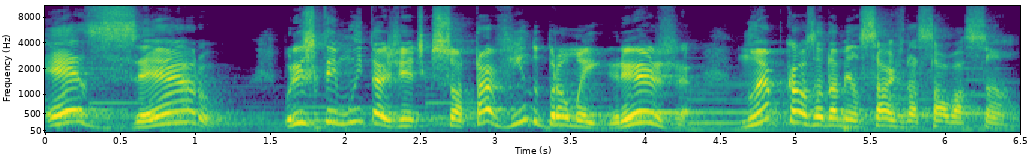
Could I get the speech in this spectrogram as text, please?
é zero. Por isso que tem muita gente que só está vindo para uma igreja, não é por causa da mensagem da salvação,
